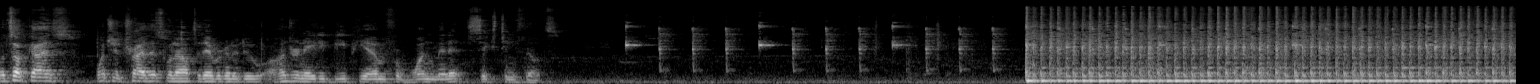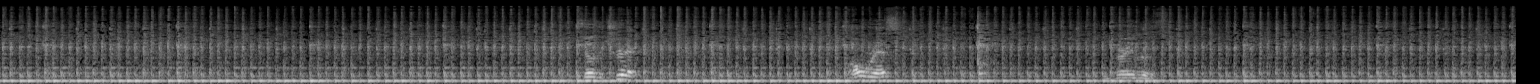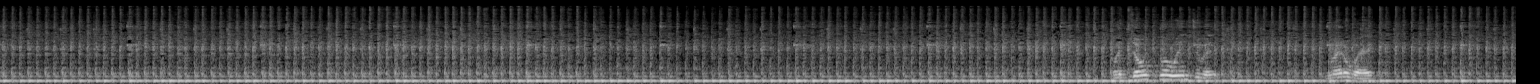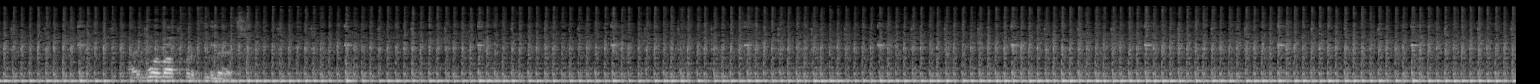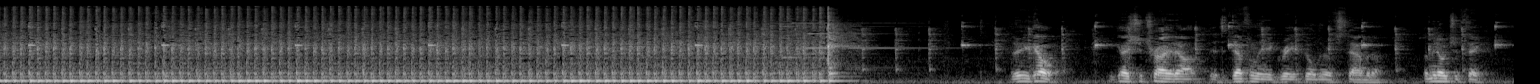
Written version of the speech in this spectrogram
What's up guys? I want you to try this one out today. We're gonna do 180 BPM for one minute, 16th notes. So the trick, all wrist, very loose. But don't go into it right away. I'd warm up for a few minutes. There you go. You guys should try it out. It's definitely a great builder of stamina. Let me know what you think.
